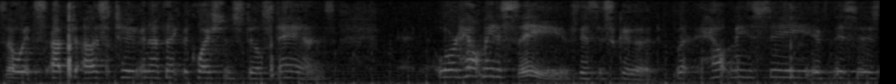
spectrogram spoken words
So it's up to us to, and I think the question still stands. Lord, help me to see if this is good. Help me to see if this is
